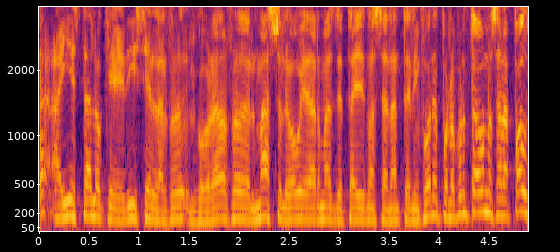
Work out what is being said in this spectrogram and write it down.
Ahí está lo que dice el, el, gobernador Alfredo del Mazo. Le voy a dar más detalles más adelante del informe. Por lo pronto, vámonos a la pausa.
